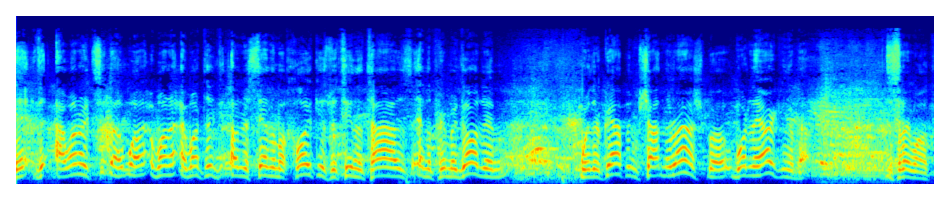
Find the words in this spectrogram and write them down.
The, the, I want to uh, I want, I want to understand the machlokes between the Taz and the Pri Megadim when they're grappling shot in the Rashba. What are they arguing about? This is what I want.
